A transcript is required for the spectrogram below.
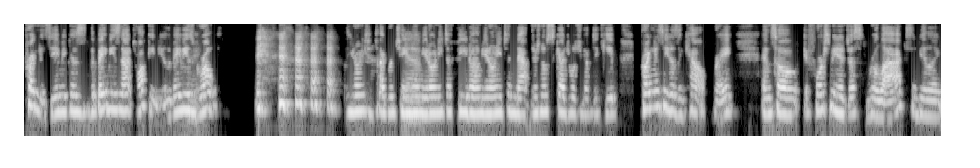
pregnancy because the baby's not talking to you. The baby is Right. growing. You don't need to diaper change Yeah. them. You don't need to feed them. You don't need to nap. There's no schedules you have to keep. Pregnancy doesn't count, right? And so it forced me to just relax and be like,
